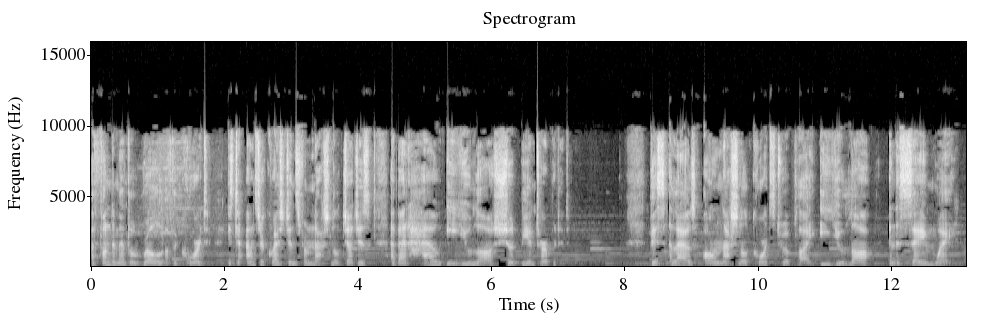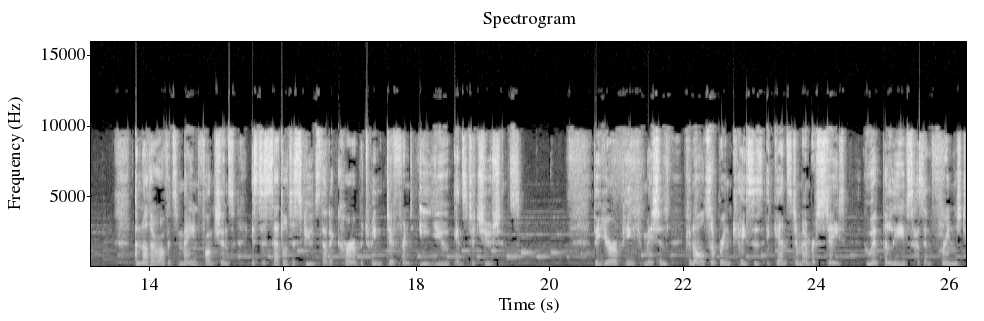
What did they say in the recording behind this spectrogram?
A fundamental role of the court is to answer questions from national judges about how EU law should be interpreted. This allows all national courts to apply EU law in the same way. Another of its main functions is to settle disputes that occur between different EU institutions. The European Commission can also bring cases against a member state who it believes has infringed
